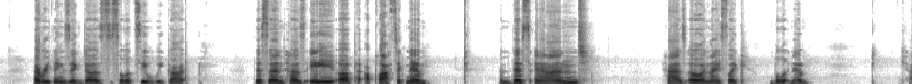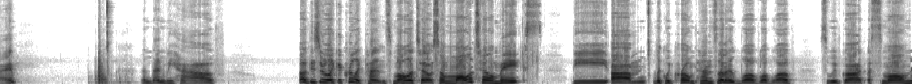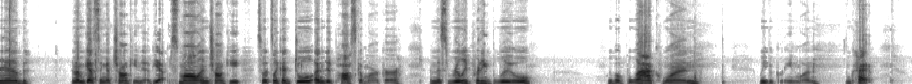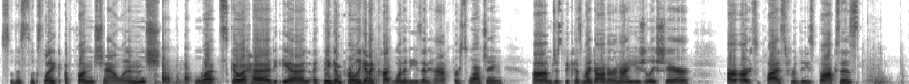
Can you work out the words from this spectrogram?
everything Zig does. So let's see what we got. This end has a, uh, a, a plastic nib. And this end has, oh, a nice like bullet nib. Okay. And then we have Oh, these are like acrylic pens, Molotow. So Molotow makes the um, liquid chrome pens that I love, love, love. So we've got a small nib, and I'm guessing a chunky nib. Yeah, small and chunky. So it's like a dual-ended Posca marker. And this really pretty blue. We have a black one. We have a green one. Okay. So this looks like a fun challenge. Let's go ahead and I think I'm probably going to cut one of these in half for swatching um, just because my daughter and I usually share our art supplies for these boxes.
